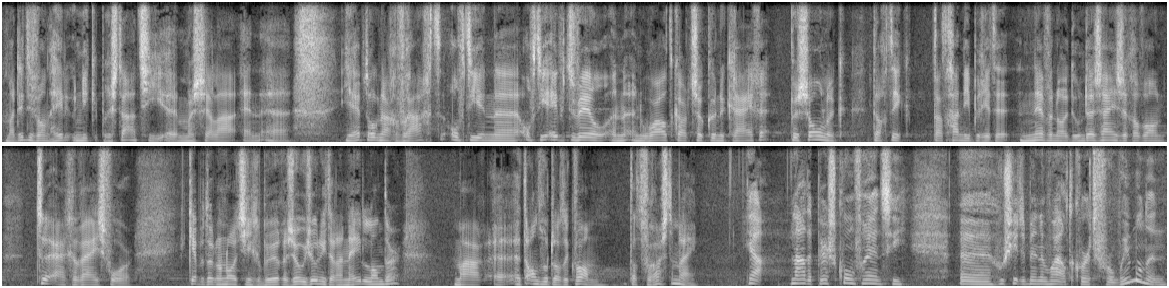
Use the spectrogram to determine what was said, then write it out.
Maar dit is wel een hele unieke prestatie, uh, Marcella. En je hebt er ook naar gevraagd of hij uh, of die eventueel een, een wildcard zou kunnen krijgen. Persoonlijk dacht ik, dat gaan die Britten never nooit doen. Daar zijn ze gewoon te eigenwijs voor. Ik heb het ook nog nooit zien gebeuren. Sowieso niet aan een Nederlander. Maar het antwoord dat er kwam, dat verraste mij. Ja, na de persconferentie. hoe zit het met een wildcard voor Wimbledon?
